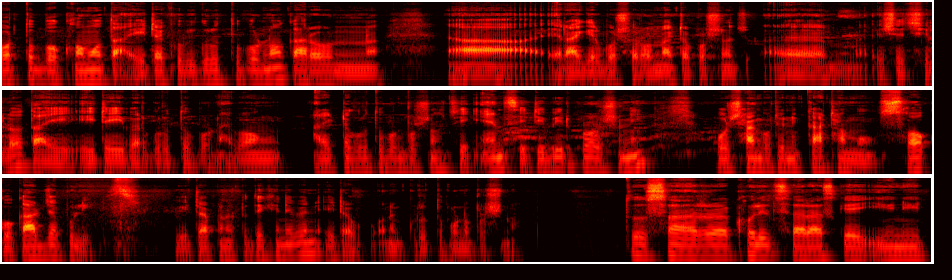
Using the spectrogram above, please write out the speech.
কর্তব্য, ক্ষমতা, এটা খুবই গুরুত্বপূর্ণ। কারণ এর আগের বছর অন্য একটা প্রশ্ন এসেছিল, তাই এইটাই এবার গুরুত্বপূর্ণ। এবং আরেকটা গুরুত্বপূর্ণ প্রশ্ন হচ্ছে, এনসিটিভির প্রশাসনিক ও সাংগঠনিক কাঠামো শখ ও কার্যাবলী, এটা আপনারা একটু দেখে নেবেন এটা অনেক গুরুত্বপূর্ণ প্রশ্ন। তো স্যার, খলিল স্যার, আজকে ইউনিট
